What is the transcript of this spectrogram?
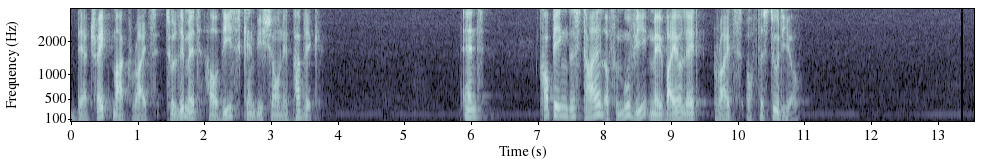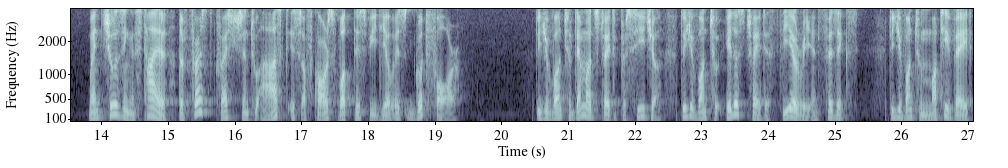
their trademark rights to limit how these can be shown in public. And copying the style of a movie may violate rights of the studio. When choosing a style, the first question to ask is of course what this video is good for. Do you want to demonstrate a procedure? Do you want to illustrate a theory in physics? Do you want to motivate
